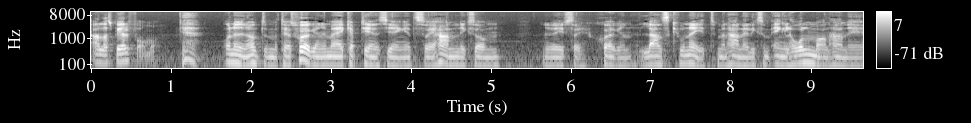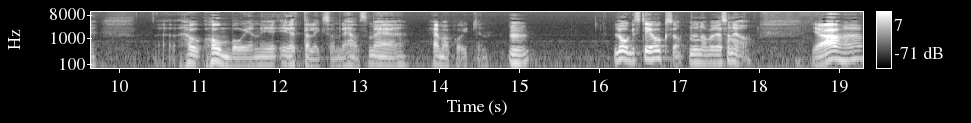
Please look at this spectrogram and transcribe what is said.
alla spelformer. Och nu när inte Mattias Sjögren är med i kaptensgänget så är han liksom, nu är i och för sig Sjögren landskronit, men han är liksom Ängelholmaren, han är homeboyen i, i detta liksom. Det är han som är hemmapojken. Mm. Logiskt det också, nu när vi resonerar. Ja,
